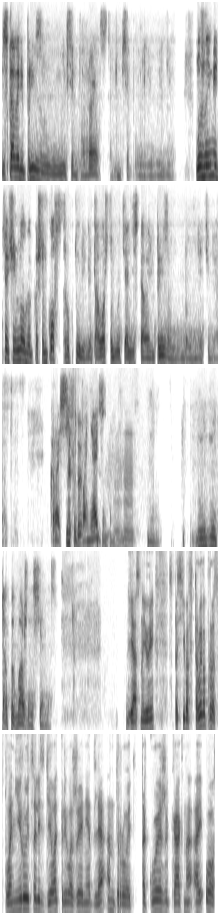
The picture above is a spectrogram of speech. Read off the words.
Discovery Prism не всем понравился, там не все поняли его идею. Нужно иметь очень много кошельков в структуре для того, чтобы у тебя Discovery Prism был для тебя красив А и что- понятен. Да. Не, не такой важный сервис. Ясно, Юрий. Спасибо. Второй вопрос. Планируется ли сделать приложение для Android такое же, как на iOS?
